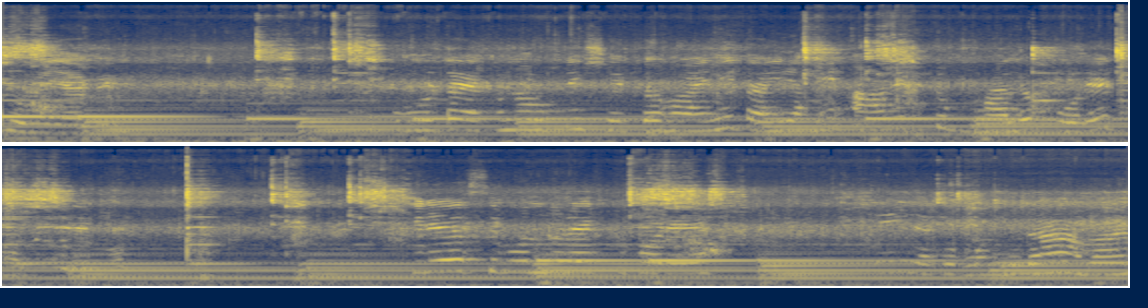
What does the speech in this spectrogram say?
জমে যাবে। কুমড়োটা এখনও অবধি সেদ্ধ হয়নি, তাই আমি আর একটু ভালো করে ঢাকতে দেবো। ফিরে আসছি বন্ধুরা একটু পরে। এই দেখো বন্ধুরা, আমার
